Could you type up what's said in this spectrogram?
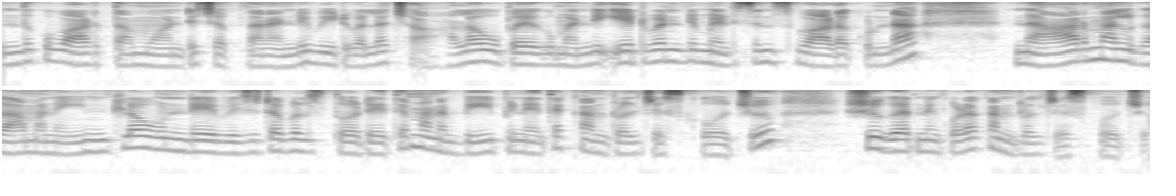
ఎందుకు వాడతాము అంటే చెప్తానండి. వీటి వల్ల చాలా ఉపయోగం అండి. ఎటువంటి మెడిసిన్స్ వాడకుండా నార్మల్గా మన ఇంట్లో ఉండే వెజిటబుల్స్ తోటైతే మన బీపీని అయితే కంట్రోల్ చేసుకోవచ్చు. షుగర్ని కూడా కంట్రోల్ చేసుకోవచ్చు.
